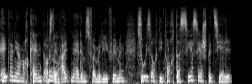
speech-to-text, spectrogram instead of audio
Eltern ja noch kennt aus Genau. den alten Adams Family Filmen, so ist auch die Tochter sehr, sehr speziell.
